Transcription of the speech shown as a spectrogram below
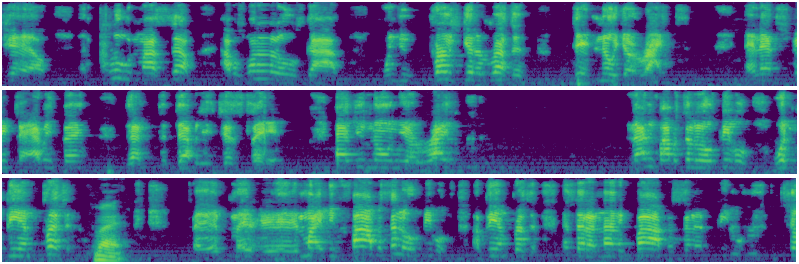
jail, including myself, I was one of those guys. When you first get arrested, didn't know your rights. And that speaks to everything that the deputy just said. Had you known your rights, 95% of those people wouldn't be in prison. Right. It, it, it might be 5% of those people are being in prison instead of 95% of the people. So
